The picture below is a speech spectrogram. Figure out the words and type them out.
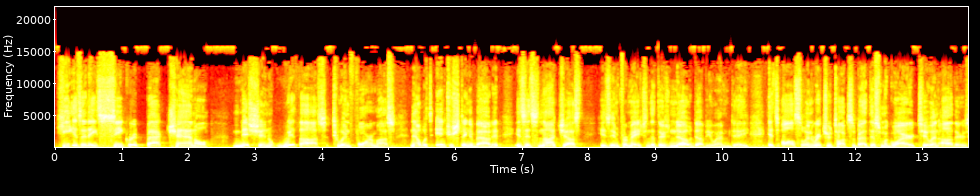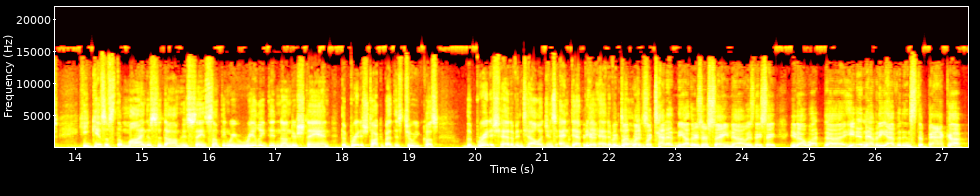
he is in a secret back channel mission with us to inform us. Now, what's interesting about it is it's not just his information that there's no WMD. It's also, and Richer talks about this, Maguire too, and others, he gives us the mind of Saddam Hussein, something we really didn't understand. The British talk about this too because the British head of intelligence and deputy because head of intelligence. What, what Tenet and the others are saying now is they say, you know what, uh, he didn't have any evidence to back up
